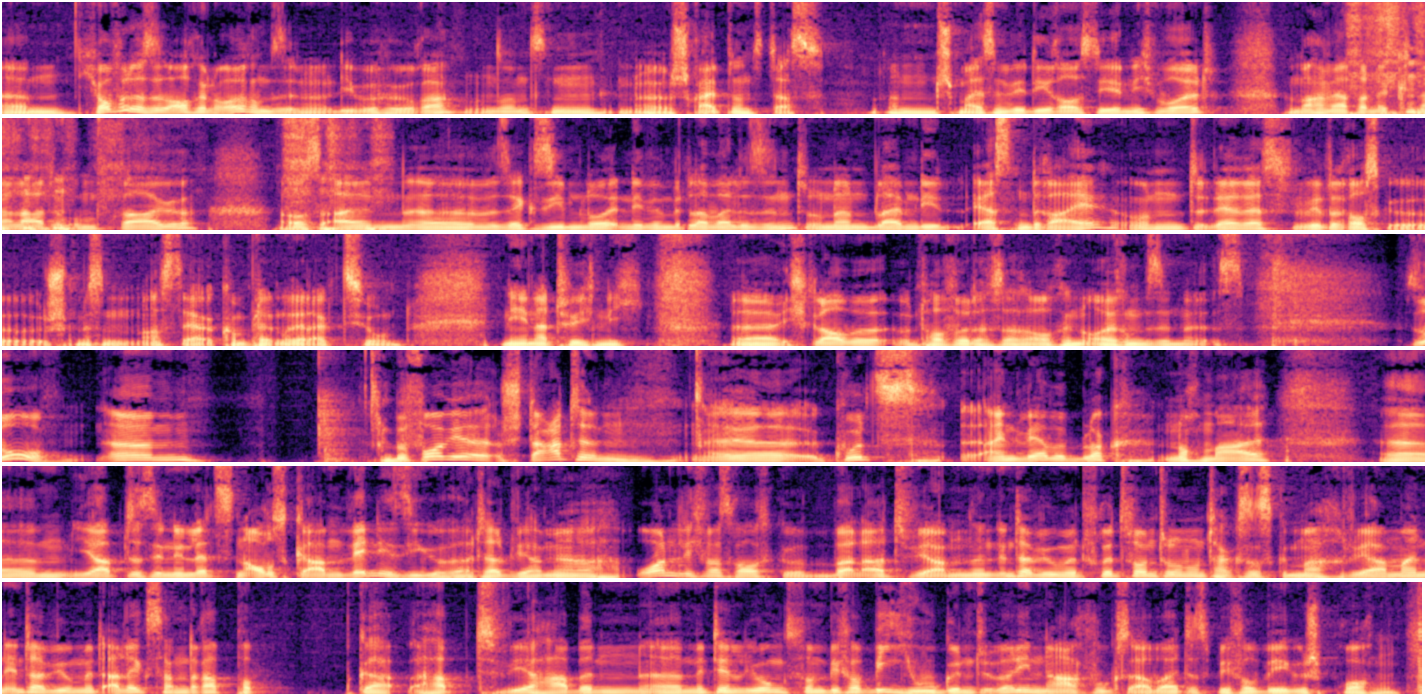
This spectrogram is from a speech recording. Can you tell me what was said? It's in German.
Ähm, ich hoffe, das ist auch in eurem Sinne, liebe Hörer. Ansonsten äh, schreibt uns das. Dann schmeißen wir die raus, die ihr nicht wollt. Dann machen wir einfach eine knallharte Umfrage aus allen äh, sechs, sieben Leuten, die wir mittlerweile sind. Und dann bleiben die ersten drei und der Rest wird rausgeschmissen aus der kompletten Redaktion. Nee, natürlich nicht. Äh, ich glaube und hoffe, dass das auch in eurem Sinne ist. So, ähm, Bevor wir starten, äh, kurz ein Werbeblock nochmal. Ähm, ihr habt es in den letzten Ausgaben, wenn ihr sie gehört habt, wir haben ja ordentlich was rausgeballert. Wir haben ein Interview mit Fritz von Ton und Taxis gemacht. Wir haben ein Interview mit Alexandra Popp gehabt. Wir haben äh, mit den Jungs von BVB Jugend über die Nachwuchsarbeit des BVB gesprochen.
